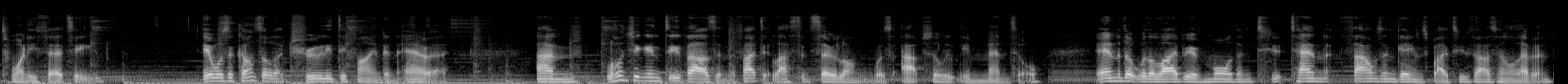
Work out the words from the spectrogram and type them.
2013. It was a console that truly defined an era. And launching in 2000, the fact it lasted so long was absolutely mental. It ended up with a library of more than 10,000 games by 2011,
